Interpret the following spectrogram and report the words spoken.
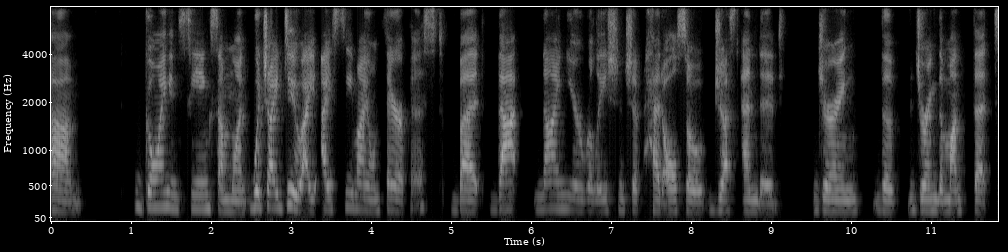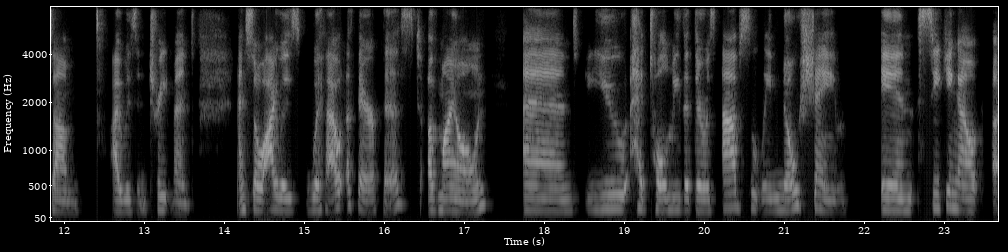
um, going and seeing someone which i do I, I see my own therapist but that nine year relationship had also just ended during the during the month that um, I was in treatment. And so I was without a therapist of my own. And you had told me that there was absolutely no shame in seeking out uh,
